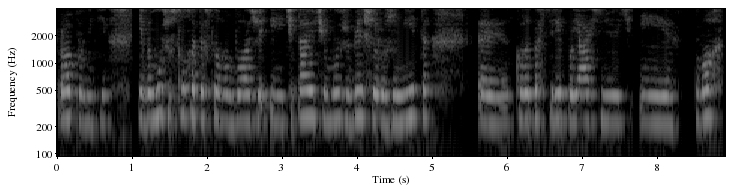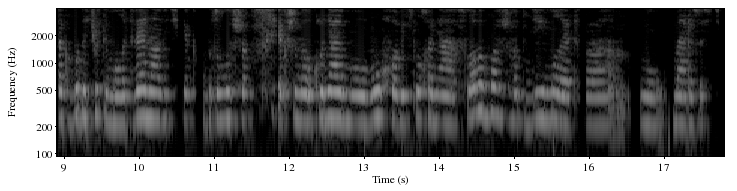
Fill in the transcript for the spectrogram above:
проповіді, ніби можу слухати Слово Боже і читаючи, можу більше розуміти, е, коли пастирі пояснюють. І Бог так буде чути молитви навіть, як, бо тому що якщо ми уклоняємо вухо від слухання Слова Божого, тоді молитва ну, мерзость,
